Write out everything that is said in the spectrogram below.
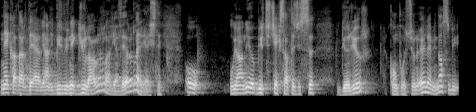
ne kadar değerli. Yani birbirine gül alırlar ya verirler ya işte. O uyanıyor bir çiçek satıcısı görüyor. Kompozisyonu öyle mi? Nasıl bir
